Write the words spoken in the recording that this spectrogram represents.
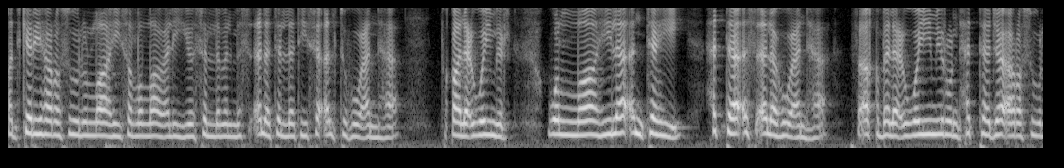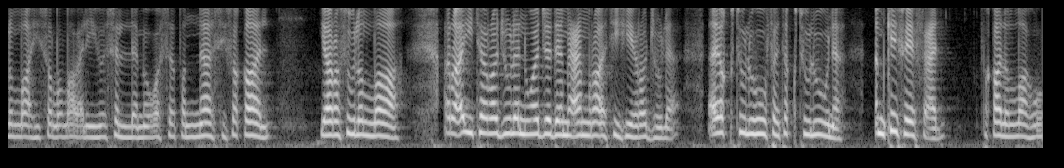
قد كره رسول الله صلى الله عليه وسلم المسألة التي سألته عنها. فقال عويمر والله لا أنتهي حتى أسأله عنها. فأقبل عويمر حتى جاء رسول الله صلى الله عليه وسلم وسط الناس فقال يا رسول الله أرأيت رجلا وجد مع امرأته رجلا أيقتله فتقتلونه أم كيف يفعل؟ فقال الله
